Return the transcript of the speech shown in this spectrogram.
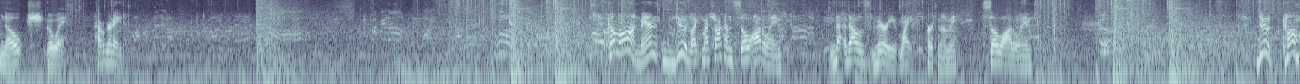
No, shh, go away. Have a grenade. On, man. Dude, like, my shotgun's so auto-aim. That, that was very white person of me. So auto-aim. Dude, come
